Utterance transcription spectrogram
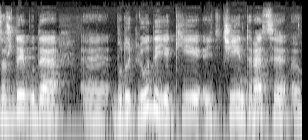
завжди буде, е, будуть люди, які, чиї інтереси е,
